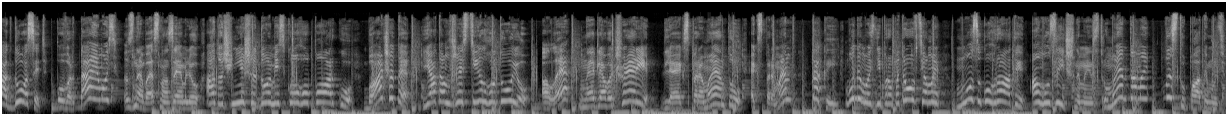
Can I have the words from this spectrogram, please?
Так, досить. Повертаємось з небес на землю, а точніше до міського парку. Бачите, я там вже стіл готую, але не для вечері, для експерименту. Експеримент такий: будемо з дніпропетровцями музику грати, а музичними інструментами виступатимуть.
